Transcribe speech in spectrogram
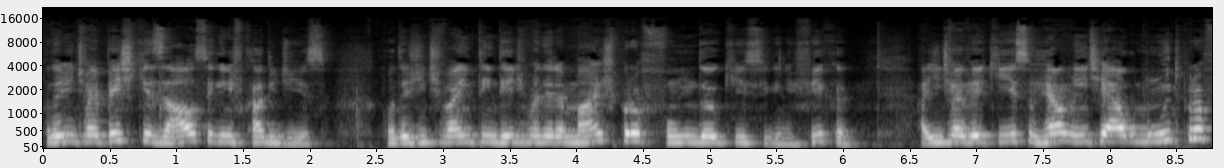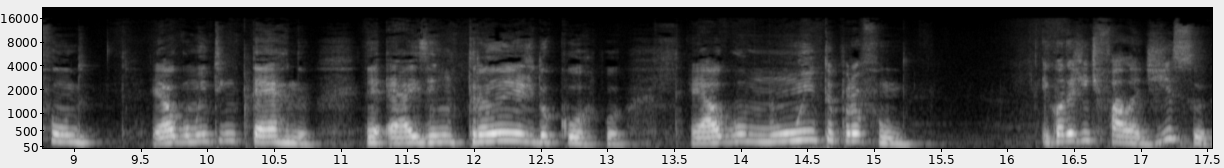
Quando a gente vai pesquisar o significado disso, quando a gente vai entender de maneira mais profunda o que isso significa, a gente vai ver que isso realmente é algo muito profundo, é algo muito interno, né? é as entranhas do corpo, é algo muito profundo. E quando a gente fala disso,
